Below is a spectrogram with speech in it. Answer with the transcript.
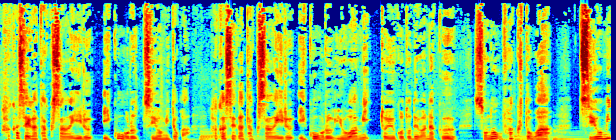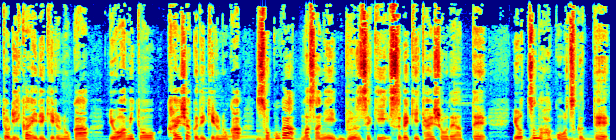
博士がたくさんいるイコール強みとか、博士がたくさんいるイコール弱みということではなく、そのファクトは強みと理解できるのか、弱みと解釈できるのか、そこがまさに分析すべき対象であって、4つの箱を作って、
